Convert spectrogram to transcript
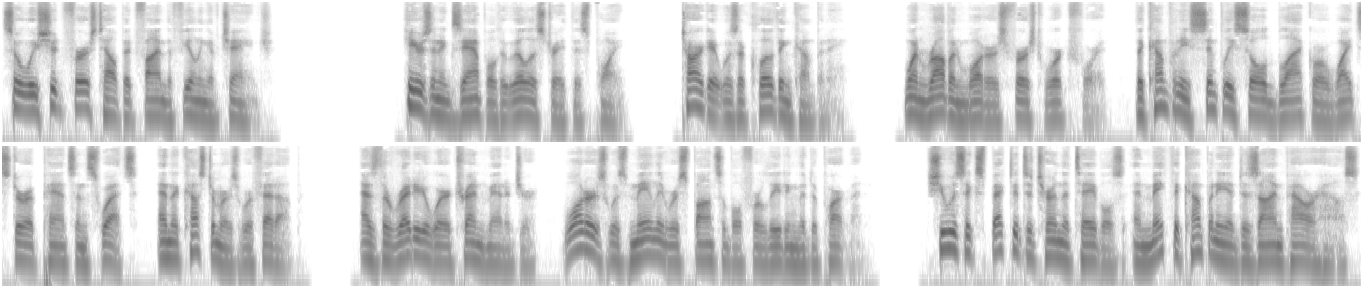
so we should first help it find the feeling of change. Here's an example to illustrate this point. Target was a clothing company. When Robin Waters first worked for it, the company simply sold black or white stirrup pants and sweats, and the customers were fed up. As the ready to wear trend manager, Waters was mainly responsible for leading the department. She was expected to turn the tables and make the company a design powerhouse,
